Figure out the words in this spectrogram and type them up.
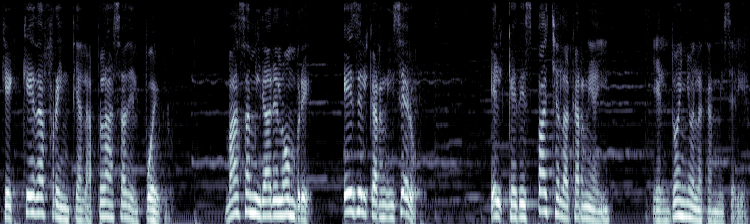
que queda frente a la plaza del pueblo. Vas a mirar el hombre, es el carnicero, el que despacha la carne ahí, el dueño de la carnicería.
